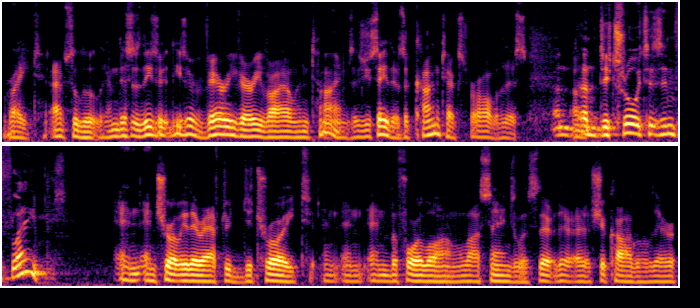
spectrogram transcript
Right, absolutely. I mean, this is these are these are very very violent times, as you say. There's a context for all of this, and, um, and Detroit is in flames. And and shortly thereafter, Detroit, and, and, and before long, Los Angeles, there there uh, Chicago, there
